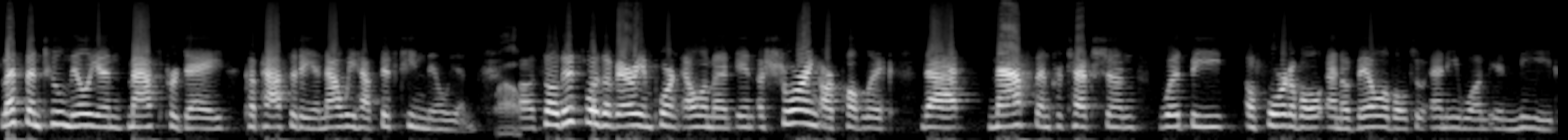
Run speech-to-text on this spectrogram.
less than 2 million masks per day capacity, and now we have 15 million. Wow. Uh, so this was a very important element in assuring our public that masks and protection would be affordable and available to anyone in need.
